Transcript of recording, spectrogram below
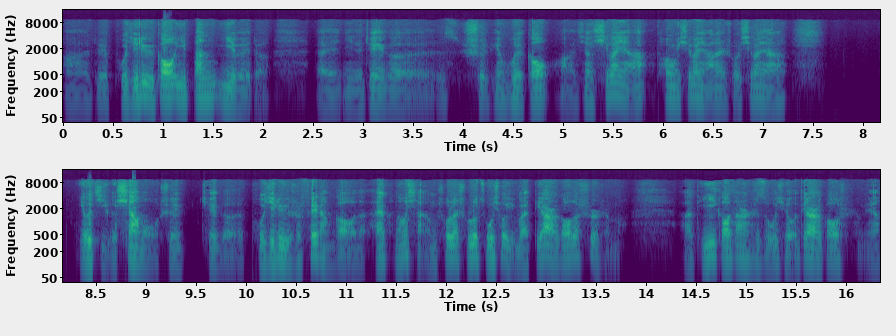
啊？这普及率高一般意味着。哎，你的这个水平会高啊！像西班牙，套用西班牙来说，西班牙有几个项目水这个普及率是非常高的。大家可能想象不出来，除了足球以外，第二高的是什么？啊，第一高当然是足球，第二高是什么呀？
